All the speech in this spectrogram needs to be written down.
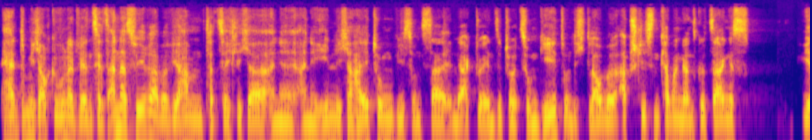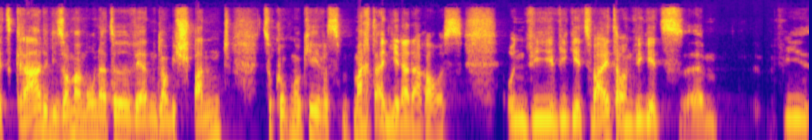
hätte mich auch gewundert, wenn es jetzt anders wäre, aber wir haben tatsächlich ja eine, eine ähnliche Haltung, wie es uns da in der aktuellen Situation geht. Und ich glaube, abschließend kann man ganz gut sagen, es jetzt gerade die Sommermonate werden, glaube ich, spannend zu gucken, okay, was macht ein jeder daraus? Und wie, wie geht's weiter? Und wie geht's, ähm, wie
